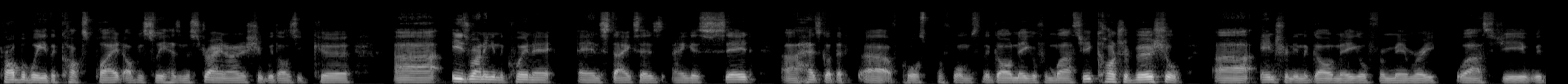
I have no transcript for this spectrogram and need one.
probably the Cox Plate obviously has an Australian ownership with Aussie Kerr. uh, is running in the Queen Anne Stakes, as Angus said. Uh, has got the, uh, of course, performance of the Golden Eagle from last year. Controversial entrant in the Golden Eagle from memory last year with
